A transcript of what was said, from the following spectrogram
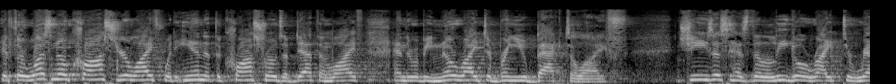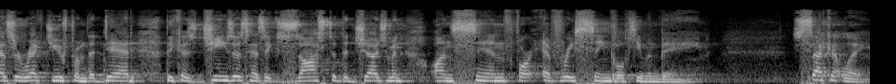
If there was no cross, your life would end at the crossroads of death and life, and there would be no right to bring you back to life. Jesus has the legal right to resurrect you from the dead because Jesus has exhausted the judgment on sin for every single human being. Secondly,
